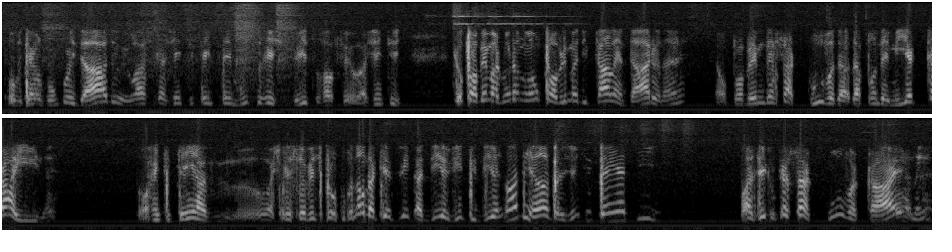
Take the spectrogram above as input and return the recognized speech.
O povo tem algum cuidado, eu acho que a gente tem que ter muito respeito, Rafael. A gente. Porque o problema agora não é um problema de calendário, né? É um problema dessa curva da, da pandemia cair, né? Então a gente tem, a, as pessoas se preocupam, não, daqui a 30 dias, 20 dias, não adianta, a gente tem é que fazer com que essa curva caia, né?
